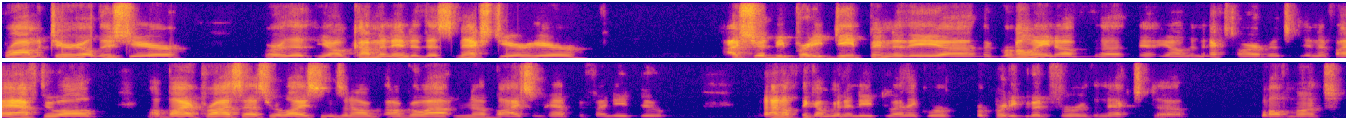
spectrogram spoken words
raw material this year, or that you know coming into this next year here i should be pretty deep into the uh, the growing of the you know the next harvest. And if i have to i'll i'll buy a processor license and i'll, I'll go out and uh, buy some hemp if i need to. But i don't think i'm going to need to. I think we're we're pretty good for the next uh, 12 months.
